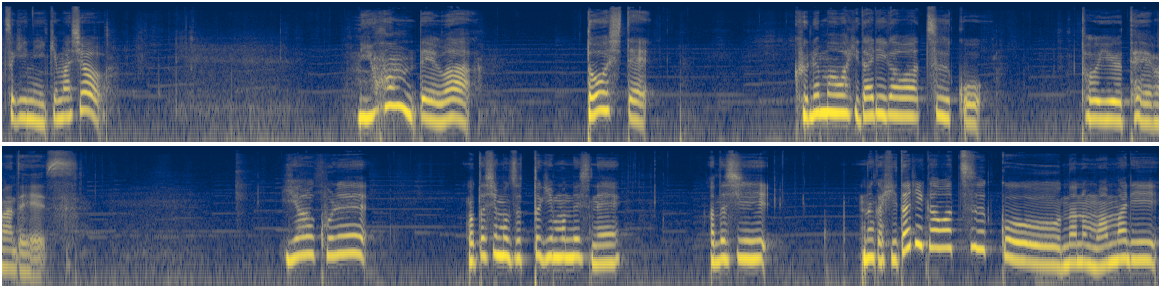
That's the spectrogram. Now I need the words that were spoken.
次に行きましょう。日本ではどうして車は左側通行というテーマです。いやこれ私もずっと疑問ですね。私なんか左側通行なのもあんまり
